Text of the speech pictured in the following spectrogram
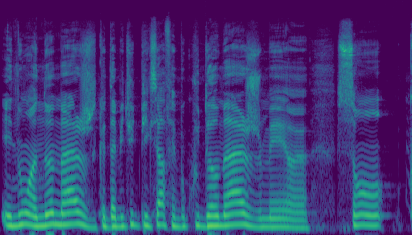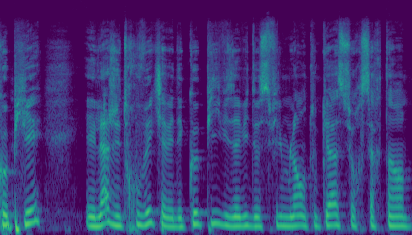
et non un hommage, que d'habitude Pixar fait beaucoup d'hommages, mais euh, sans copier. Et là j'ai trouvé qu'il y avait des copies vis-à-vis de ce film-là, en tout cas sur certains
